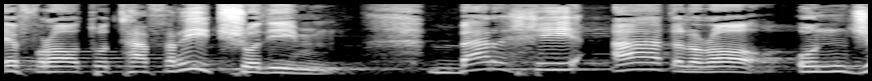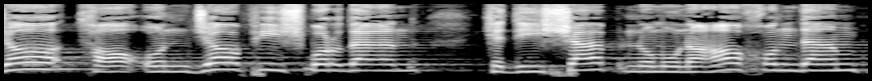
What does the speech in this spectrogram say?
افراط و تفرید شدیم. برخی عقل را اونجا تا اونجا پیش بردن که دیشب نمونه ها خوندم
